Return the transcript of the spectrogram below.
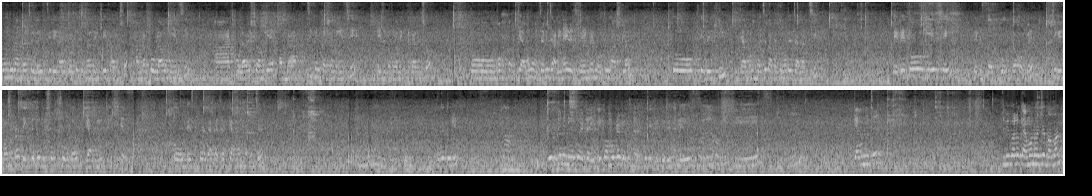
বন্ধুরা, আমরা চলে এসেছি ডিনার করতে, তোমরা দেখতেই পাচ্ছ, আমরা পোলাও নিয়েছি আর পোলাওয়ের সঙ্গে আমরা চিকেন কষা নিয়েছি, এই যে তোমরা দেখতে পাচ্ছ। তো কেমন হয়েছে আমি জানি না, এই রেস্টুরেন্টে নতুন আসলাম। তো খেয়ে দেখি কেমন হয়েছে, তারপর তোমাদের জানাচ্ছি। প্লেটে তো দিয়েছেই প্লেটে সার্ভ করতে হবে। চিকেন কষাটাও দেখতে তো ভীষণ সুন্দর ইয়ামি ডিলিশিয়াস তো টেস্ট করে দেখা যাক কেমন হয়েছে। তোকে তুলি। না। রোদের জন্য নিয়েছো এটাই। এই কম্বোটাই রোদের জন্য তোকে একটু তুলি প্লিজ প্লিজ কেমন হয়েছে? তুমি বলো কেমন হয়েছে বাবান?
